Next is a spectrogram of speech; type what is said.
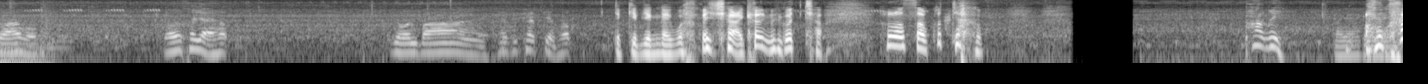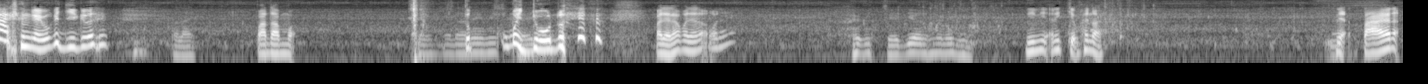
ตัวครับผมตัวเขาใหญ่ครับ โยนไปให้พี่แคทเก็บครับ จะเก็บยังไงวะไปฉายเครื่องหนึงก็จับโทรศัพท์ก็จับภาคดิเอาฆ่ายังไงวะก็ยิงเลยอะไรปลาดำอะตุ๊บไม่โดนด้วยไปไหนแล้วไปไหนแล้วไปไหนแล้วเจอเยอะไม่ได้ยินนี่นี่อันนี้เก็บให้หน่อย เนี่ยตายแล้วน่ะ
